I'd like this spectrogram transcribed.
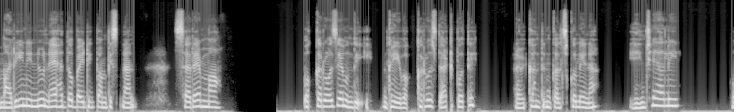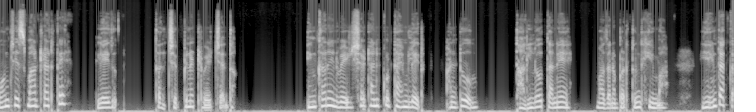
మరీ నిన్ను నేహతో బయటికి పంపిస్తున్నాను. సరే అమ్మా. ఒక్కరోజే ఉంది. ఇంకా ఈ ఒక్కరోజు దాటిపోతే రవికాంత్ని కలుసుకోలేనా? ఏం చేయాలి? ఫోన్ చేసి మాట్లాడితే లేదు. తను చెప్పినట్లు వెయిట్ చేద్దాం. ఇంకా నేను వెయిట్ చేయడానికి కూడా టైం లేదు అంటూ తనలో తనే మదనపడుతుంది హీమ. ఏంటక్క?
